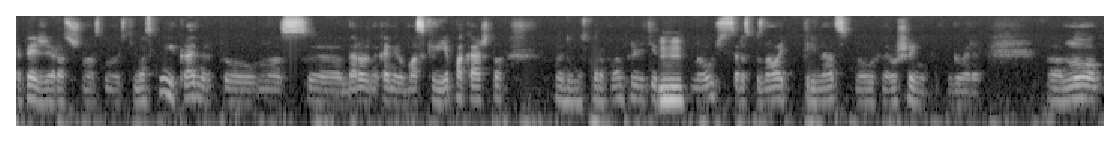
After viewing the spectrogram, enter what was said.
Опять же, раз уж у нас новости Москвы и камер, то у нас э, дорожная камера в Москве пока что, я думаю, скоро к нам прилетит, Мгм. научится распознавать 13 новых нарушений, как говорят. Э, Но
